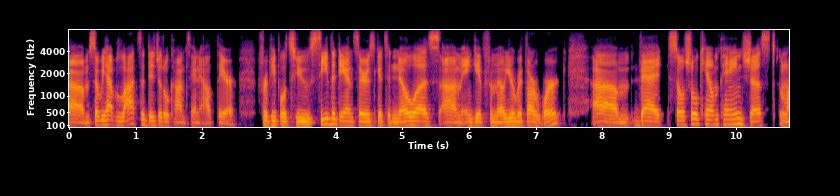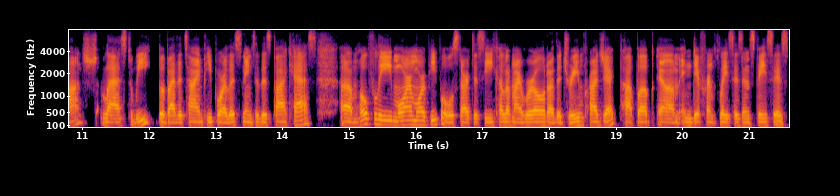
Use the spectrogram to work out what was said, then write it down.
Um, so we have lots of digital content out there for people to see the dancers, get to know us, um, and get familiar with our work. Um, that social campaign just launched last week, but by the time people are listening to this podcast, um, hopefully more and more people will start to see Color My World or the Dream Project pop up um, in different places and spaces.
